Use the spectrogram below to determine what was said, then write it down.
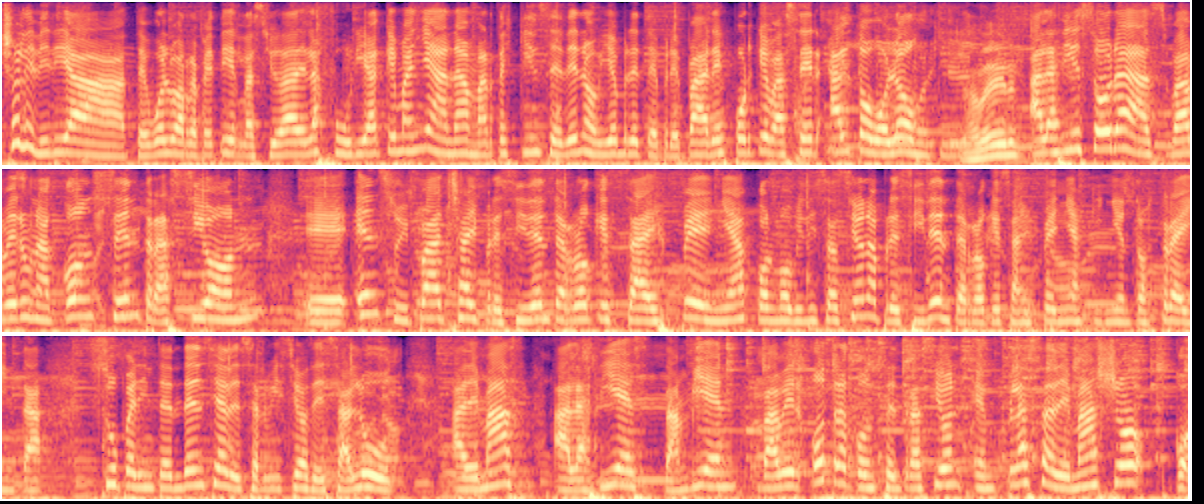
yo le diría, te vuelvo a repetir, la ciudad de la furia, que mañana, martes 15 de noviembre, te prepares porque va a ser Alto Bolonqui. A ver. A las 10 horas va a haber una concentración eh, en Suipacha y presidente Roque Sáez Peña, con movilización a presidente Roque Sáez Peña 530, Superintendencia de Servicios de Salud. Además, a las 10 también va a haber otra concentración en Plaza de Mayo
